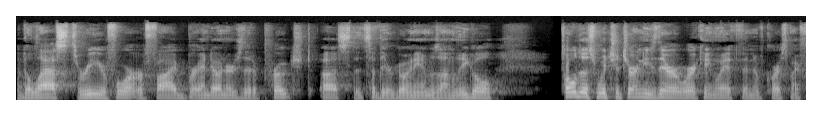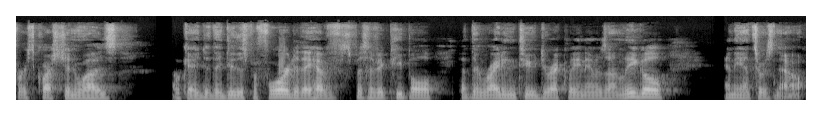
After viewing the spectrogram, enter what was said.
The last three or four or five brand owners that approached us that said they were going to Amazon Legal told us which attorneys they were working with. And of course, my first question was, okay, did they do this before? Do they have specific people that they're writing to directly in Amazon Legal? And the answer was no.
